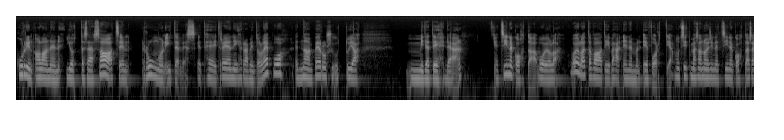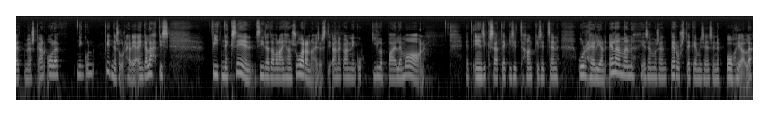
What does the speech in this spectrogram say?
kurinalainen, jotta sä saat sen rungon itsellesi. Että hei, treeni, ravinto, lepo, että nämä on perusjuttuja, mitä tehdään. Et siinä kohtaa voi olla, voi olla, että vaatii vähän enemmän eforttia. Mutta sitten mä sanoisin, että siinä kohtaa sä et myöskään ole niin kun fitnessurheilija, enkä lähtisi fitnekseen sillä tavalla ihan suoranaisesti, ainakaan niinku kilpailemaan. Et ensiksi sä tekisit, hankkisit sen urheilijan elämän ja semmoisen perustekemisen sinne pohjalle.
